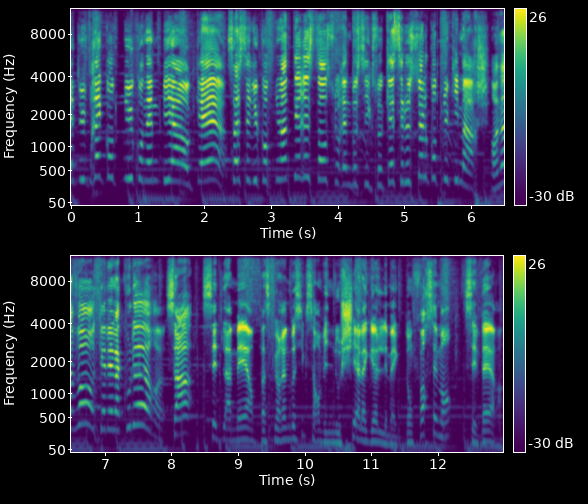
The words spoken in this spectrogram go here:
Et du vrai contenu qu'on aime bien, ok? Ça, c'est du contenu intéressant sur Rainbow Six, ok? C'est le seul contenu qui marche. En avant, quelle est la couleur? Ça, c'est de la merde, parce que Rainbow Six a envie de nous chier à la gueule, les mecs. Donc forcément, c'est vert.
